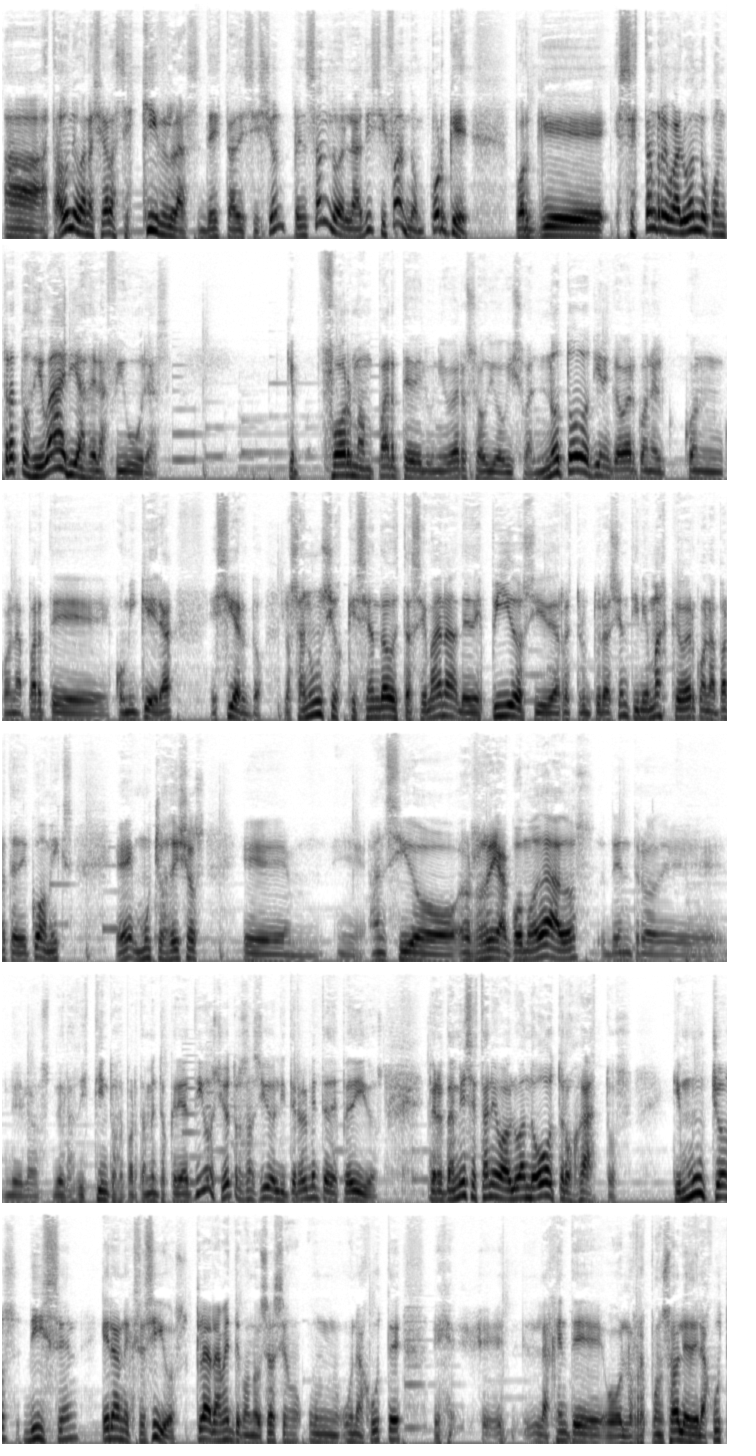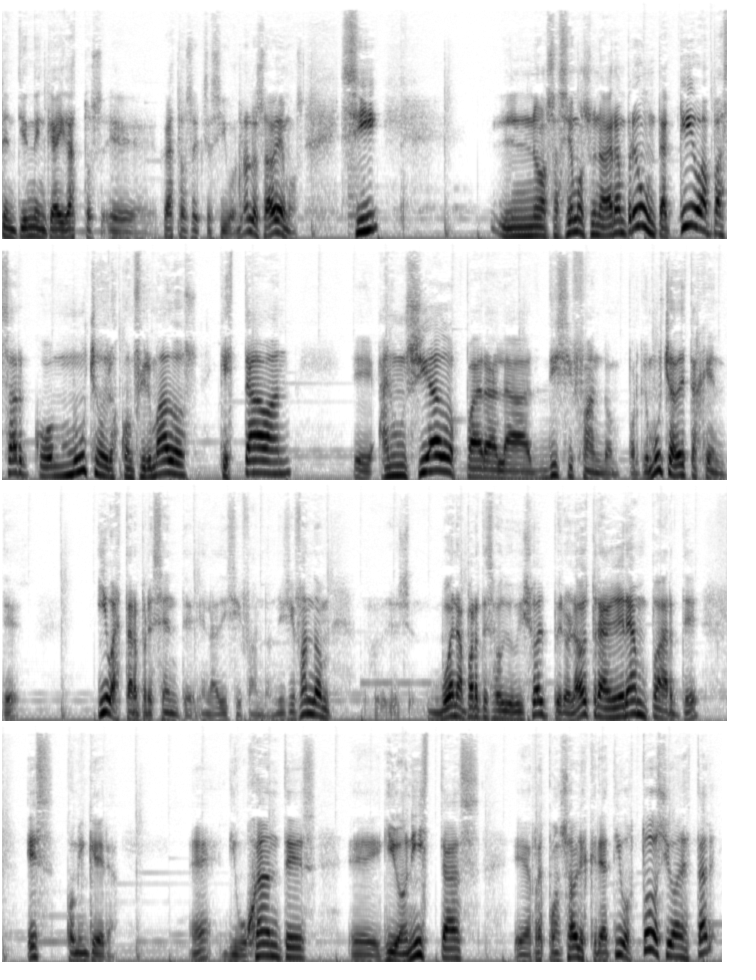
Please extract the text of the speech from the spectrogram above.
hasta dónde van a llegar las esquirlas de esta decisión pensando en la DC Fandom. ¿Por qué? Porque se están revaluando contratos de varias de las figuras que forman parte del universo audiovisual. No todo tiene que ver con, con la parte comiquera, es cierto, los anuncios que se han dado esta semana de despidos y de reestructuración tienen más que ver con la parte de cómics. ¿eh? Muchos de ellos eh, eh, han sido reacomodados dentro de, los, de, los, distintos departamentos creativos y otros han sido literalmente despedidos. Pero también se están evaluando otros gastos que muchos dicen eran excesivos. Claramente cuando se hace un, ajuste, eh, eh, la gente o los responsables del ajuste entienden que hay gastos, eh, gastos excesivos. No lo sabemos. Si nos hacemos una gran pregunta, ¿qué va a pasar con muchos de los confirmados que estaban anunciados para la DC Fandom? Porque mucha de esta gente iba a estar presente en la DC Fandom. DC Fandom, buena parte es audiovisual, pero la otra gran parte es comiquera. ¿eh? Dibujantes, eh, guionistas, eh, responsables creativos, todos iban a estar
